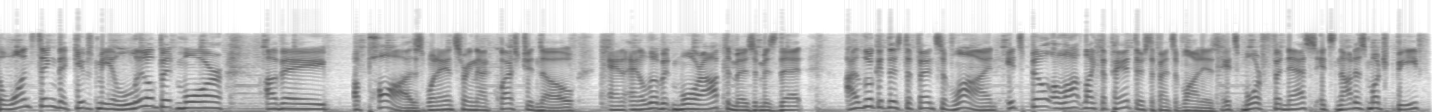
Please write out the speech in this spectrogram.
The one thing that gives me a little bit more of a a pause when answering that question, though, and, and a little bit more optimism is that I look at this defensive line. It's built a lot like the Panthers' defensive line is. It's more finesse. It's not as much beef.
